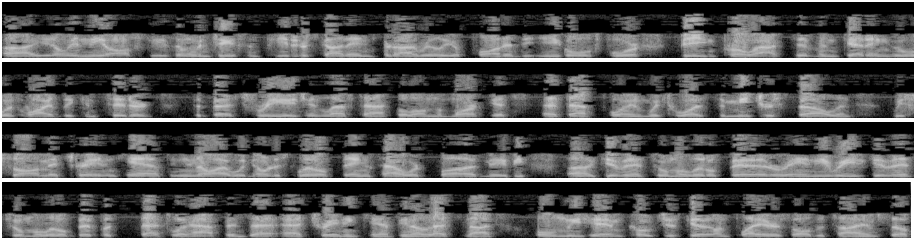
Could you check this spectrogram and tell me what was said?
uh, you know, in the off season when Jason Peters got injured, I really applauded the Eagles for being proactive and getting who was widely considered the best free agent left tackle on the market at that point, which was Demetrius Bell. And we saw him at training camp, and you know, I would notice little things. Howard Mudd maybe uh, giving it to him a little bit, or Andy Reid giving it to him a little bit. But that's what happens at, at training camp. You know, that's not only him. Coaches get on players all the time, so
